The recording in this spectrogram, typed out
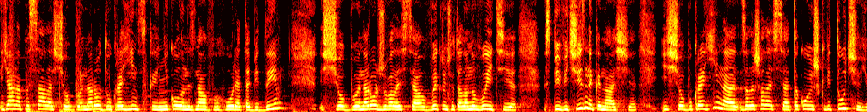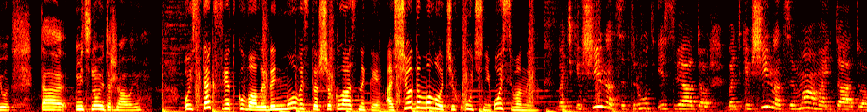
Я написала, щоб народ український ніколи не знав горя та біди, щоб народжувалися виключно талановиті співвітчизники наші, і щоб Україна залишалася такою ж квітучою та міцною державою. Ось так святкували День мови старшокласники. А щодо молодших учнів, ось вони. Батьківщина це труд і свято. Батьківщина це мама і тато.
